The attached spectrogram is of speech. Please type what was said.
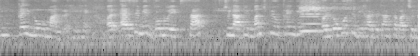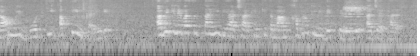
भी कई लोग मान रहे हैं। और ऐसे में दोनों एक साथ चुनावी मंच पे उतरेंगे और लोगों से बिहार विधानसभा चुनाव में वोट की अपील करेंगे। अभी के लिए बस इतना ही। बिहार झारखंड की तमाम खबरों के लिए देखते रहिए अजय भारत।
